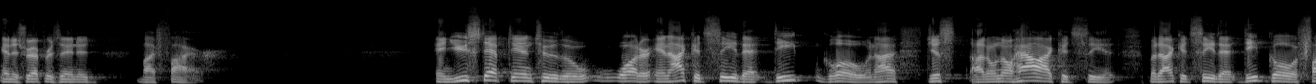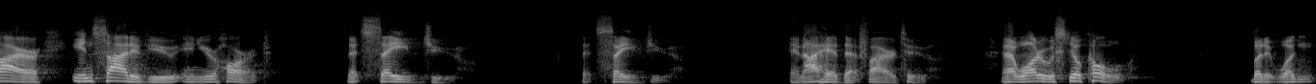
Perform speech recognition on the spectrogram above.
and it's represented by fire. And you stepped into the water, and I could see that deep glow. And I just, I don't know how I could see it, but I could see that deep glow of fire inside of you in your heart that saved you. That saved you. And I had that fire too. And that water was still cold, but it wasn't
